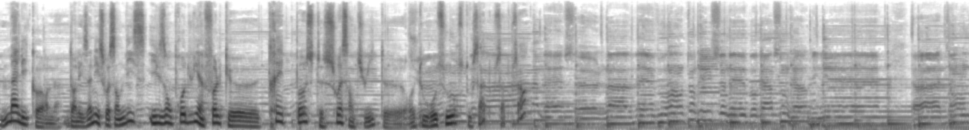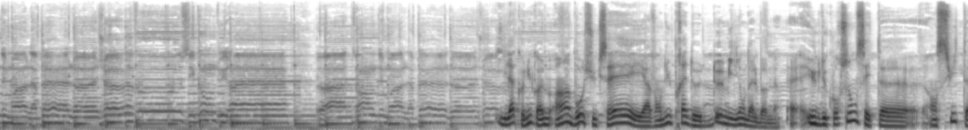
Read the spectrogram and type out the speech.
Malicorne. Dans les années 70, ils ont produit un folk euh, très post-68, euh, retour aux sources, tout ça, tout ça, tout ça. La messe, il a connu quand même un beau succès et a vendu près de 2 millions d'albums. Euh, Hugues de Courson s'est euh, ensuite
